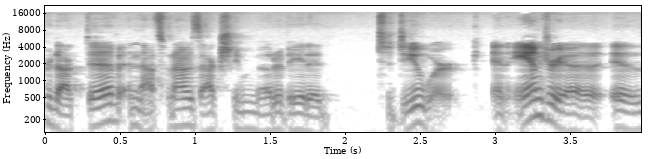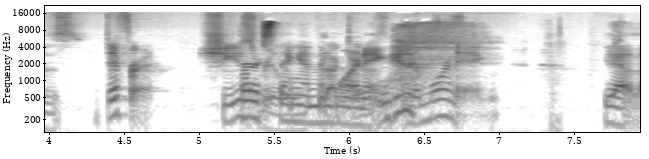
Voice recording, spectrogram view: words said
productive and that's when i was actually motivated to do work. And andrea is different. She's First really thing in the morning. in the morning. Yeah.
